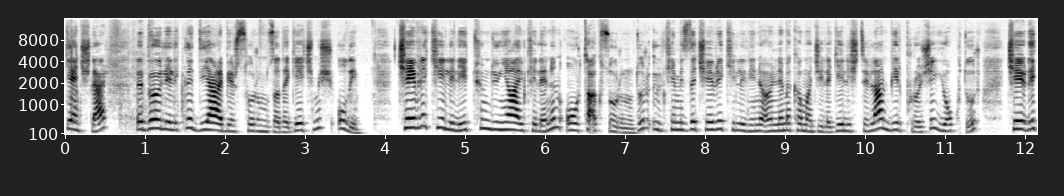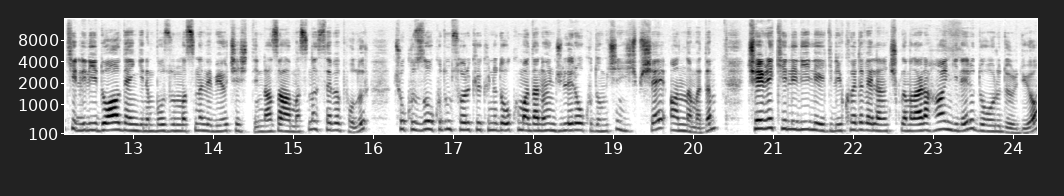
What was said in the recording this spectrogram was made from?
gençler ve böylelikle diğer bir sorumuza da geçmiş olayım. Çevre kirliliği tüm dünya ülkelerinin ortak sorunudur. Ülkemizde çevre kirliliğini önlemek amacıyla geliştirilen bir proje yoktur. Çevre kirliliği doğal dengenin bozulmasına ve biyoçeşitliliğin azalmasına sebep olur. Çok hızlı okudum soru kökünü de okumadan öncüleri okuduğum için hiçbir şey anlamadım. Çevre kirliliği ile ilgili yukarıda verilen açıklamalarda hangileri doğrudur diyor.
